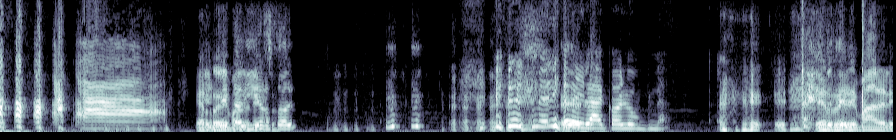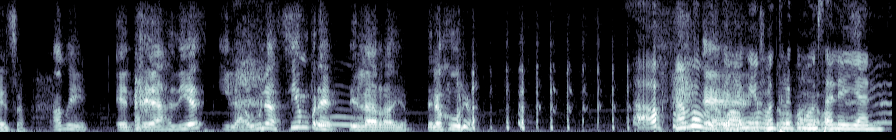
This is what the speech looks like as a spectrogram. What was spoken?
re de Metal madre Gear eso. Solid en medio de la columna. es re de madre eso. A mí, entre las 10 y la 1 siempre en la radio, te lo juro. Amo porque Eh, les voy a vamos, mostrar cómo sale vamos. Ian.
